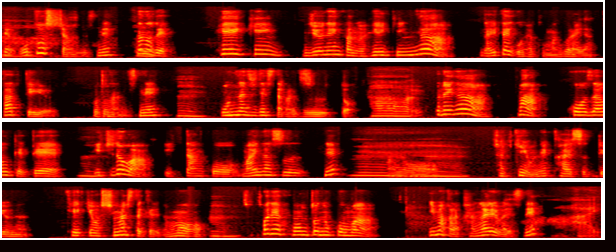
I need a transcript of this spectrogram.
で、落としちゃうんですね。うんなので、平均、10年間の平均が、だいたい500万ぐらいだったっていうことなんですね。うん。同じです。だからずーっと。はい。それが、まあ、講座を受けて、うん一度は一旦こう、マイナスね、うんあの借金をね、返すっていうような経験をしましたけれども、うん。そこで本当のこう、まあ、今から考えればですね、はい。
